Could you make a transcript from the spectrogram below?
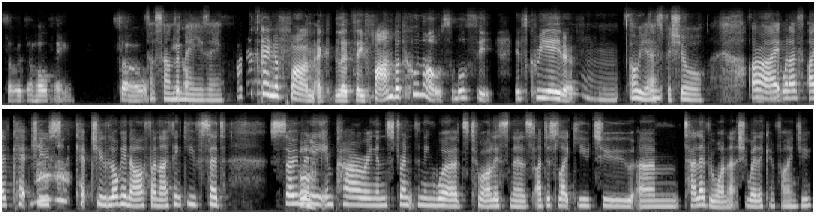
So it's a whole thing. So that sounds amazing. Know, but that's kind of fun. Let's say fun, but who knows? We'll see. It's creative. Mm. Oh yes, for sure. All right. Well, I've I've kept you kept you long enough, and I think you've said so many oh. empowering and strengthening words to our listeners. I'd just like you to um, tell everyone actually where they can find you.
